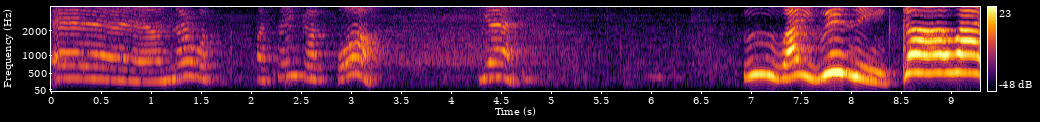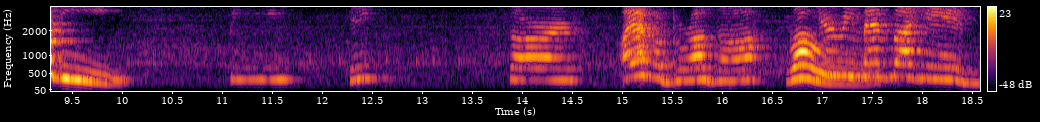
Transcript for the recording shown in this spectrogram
Eh, I know what, I think I, oh, yes. Ooh, Waddy winning. Go, Waddy. Beep. Beep. So, I have a brother. Whoa. You remember him.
